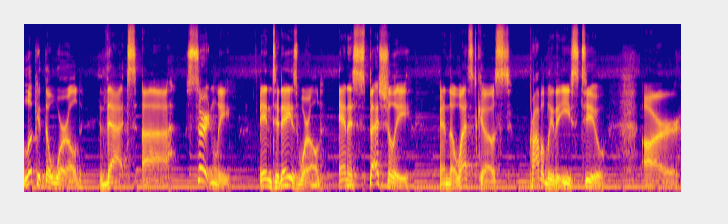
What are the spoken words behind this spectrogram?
look at the world that uh, certainly in today's world, and especially in the West Coast, probably the East too, are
